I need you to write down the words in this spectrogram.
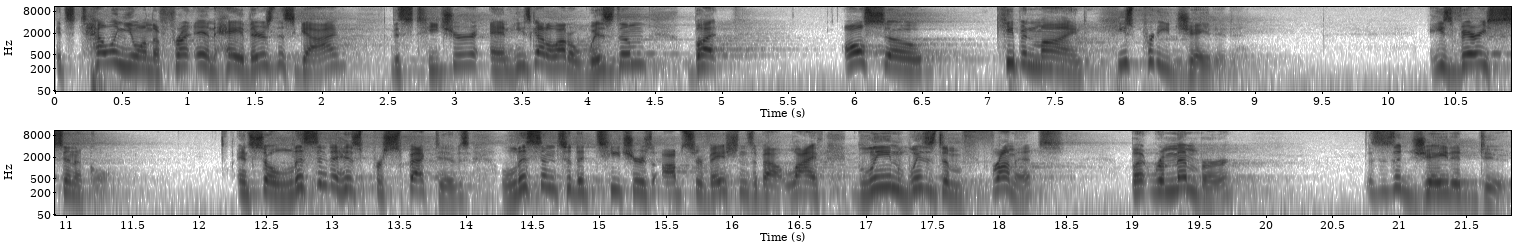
it's telling you on the front end hey, there's this guy, this teacher, and he's got a lot of wisdom, but also keep in mind, he's pretty jaded. He's very cynical. And so listen to his perspectives, listen to the teacher's observations about life, glean wisdom from it, but remember, this is a jaded dude.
